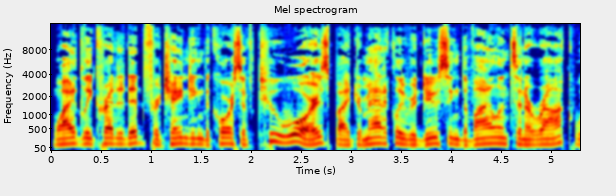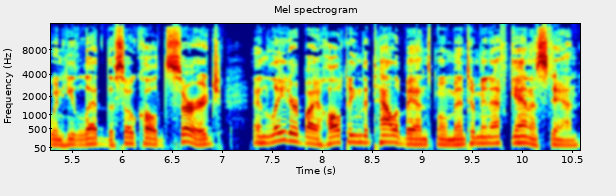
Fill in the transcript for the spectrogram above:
Widely credited for changing the course of two wars by dramatically reducing the violence in Iraq when he led the so called surge, and later by halting the Taliban's momentum in Afghanistan.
